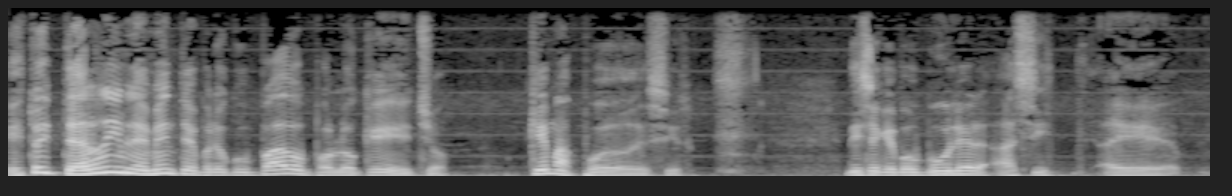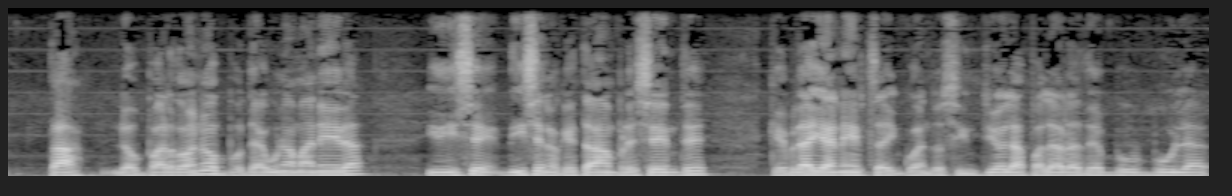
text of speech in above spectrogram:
Estoy terriblemente preocupado por lo que he hecho. ¿Qué más puedo decir? Dice que Bob Buller asist, eh, ta, lo perdonó de alguna manera y dice, dicen los que estaban presentes que Brian Epstein cuando sintió las palabras de Buller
